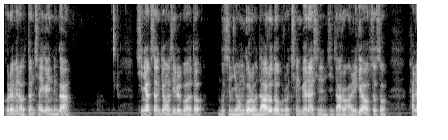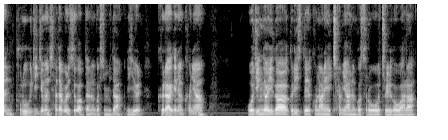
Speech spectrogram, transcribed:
그러면 어떤 차이가 있는가? 신약 성경 어디를 보아도 무슨 연고로 나로 더불어 쟁변하시는지 나로 알게 하옵소서 하는 부르짖음은 찾아볼 수가 없다는 것입니다. 이을 그라기는커녕 오직 너희가 그리스도의 고난에 참여하는 것으로 즐거워하라.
